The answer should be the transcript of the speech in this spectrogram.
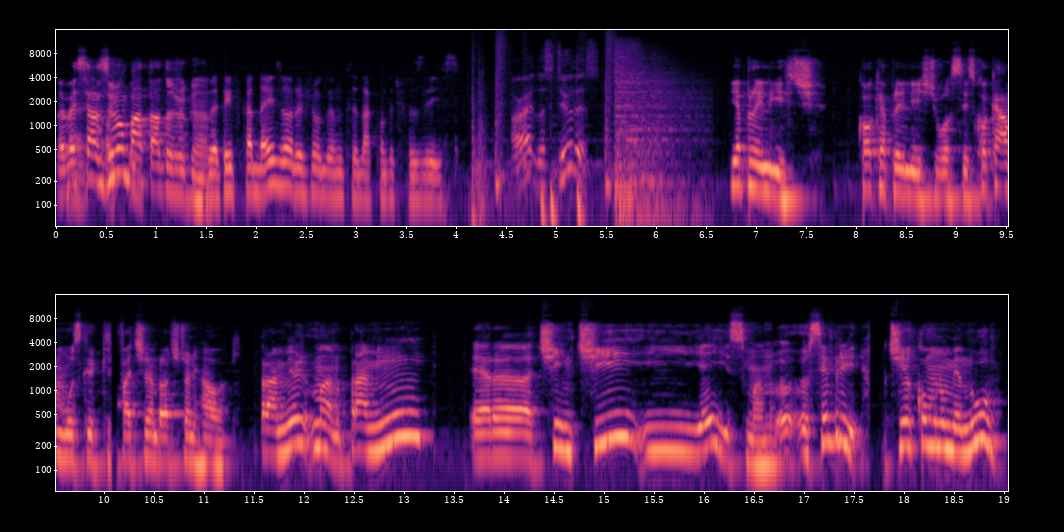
Vai ser as mesmas batatas jogando. Vai ter que ficar 10 horas jogando pra você dar conta de fazer isso. Alright, let's do this. E a playlist? Qual que é a playlist de vocês? Qual que é a música que vai te lembrar de Tony Hawk? Pra mim, mano, pra mim era TNT e é isso, mano. Eu, eu sempre tinha como no menu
